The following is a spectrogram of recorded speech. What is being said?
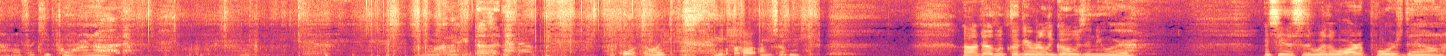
don't know if I keep going or not. Doesn't look like it, does it? Unfortunately, I'm caught on something. Well, it doesn't look like it really goes anywhere. You see this is where the water pours down.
